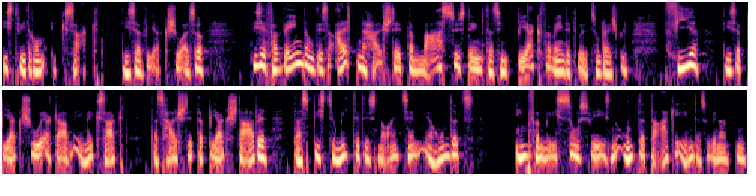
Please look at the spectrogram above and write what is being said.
ist wiederum exakt dieser Werkschuh. Also diese Verwendung des alten Hallstätter Maßsystems, das im Berg verwendet wurde, zum Beispiel vier dieser Bergschuhe ergaben eben exakt das Hallstätter Bergstapel, das bis zur Mitte des 19. Jahrhunderts im Vermessungswesen unter Tage eben der sogenannten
